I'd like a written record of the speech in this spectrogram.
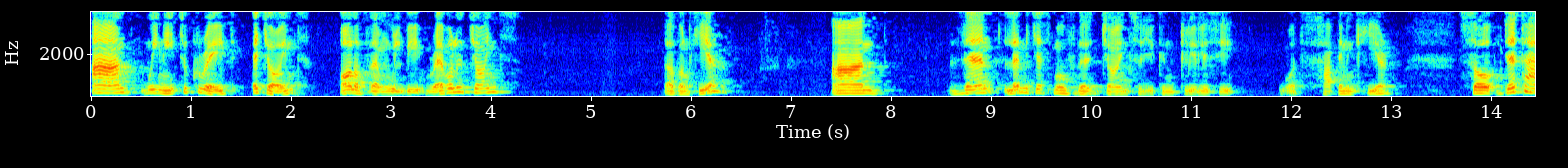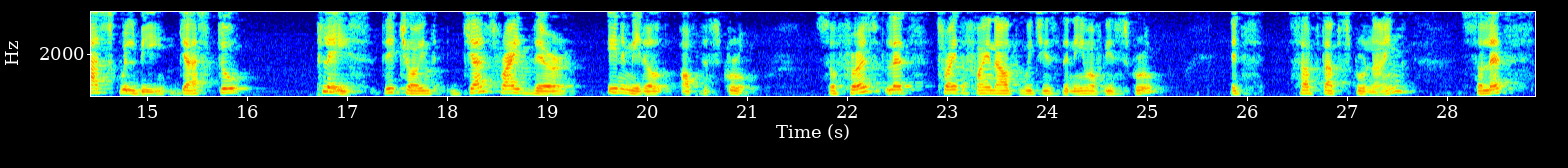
and we need to create a joint. All of them will be revolute joints, that one here. And then let me just move the joint so you can clearly see what's happening here. So the task will be just to place the joint just right there in the middle of the screw. So first, let's try to find out which is the name of this screw. It's self-tap screw 9. So let's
